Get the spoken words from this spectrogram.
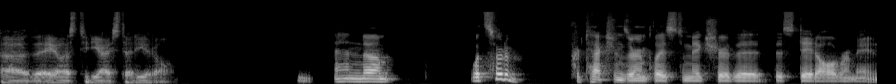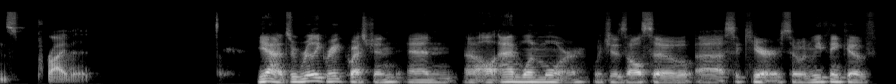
uh, the ALS TDI study at all. And um, what sort of protections are in place to make sure that this data all remains private? Yeah, it's a really great question. And uh, I'll add one more, which is also uh, secure. So when we think of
